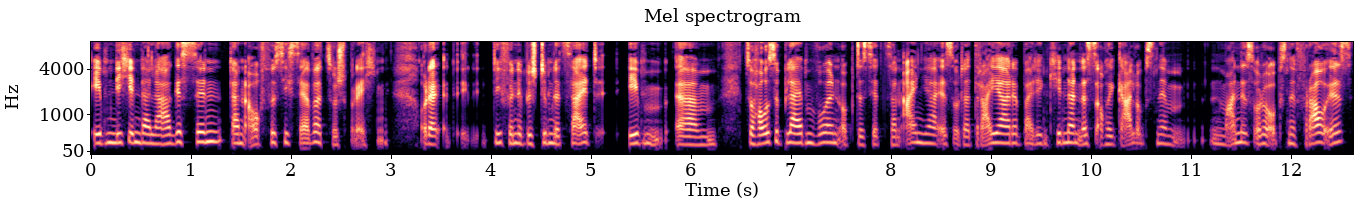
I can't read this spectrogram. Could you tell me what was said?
eben nicht in der Lage sind, dann auch für sich selber zu sprechen. Oder äh, die für eine bestimmte Zeit eben ähm, zu Hause bleiben wollen, ob das jetzt dann ein Jahr ist oder drei Jahre bei den Kindern, das ist auch egal, ob es ein Mann ist oder ob es eine Frau ist.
